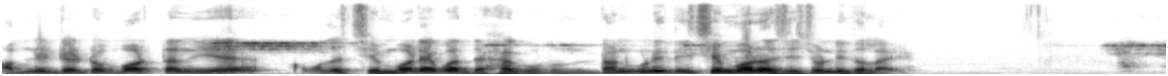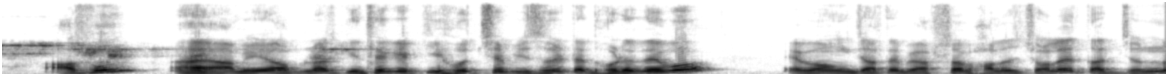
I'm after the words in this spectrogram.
আপনি ডেট অফ বার্থটা নিয়ে আমাদের চেম্বারে একবার দেখা করুন। ডানকুনিতেই চেম্বার আছে চণ্ডীতলায়। আসুন হ্যাঁ আমি আপনার কি থেকে কি হচ্ছে বিষয়টা ধরে দেব এবং যাতে ব্যবসা ভালো চলে তার জন্য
